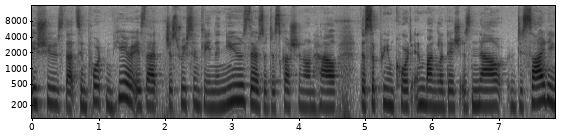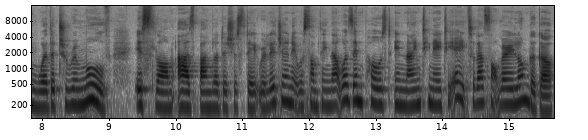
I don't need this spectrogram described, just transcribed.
issues that's important here is that just recently in the news there's a discussion on how the Supreme Court in Bangladesh is now deciding whether to remove Islam as Bangladesh's state religion. It was something that was imposed in 1988, so that's not very long ago.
